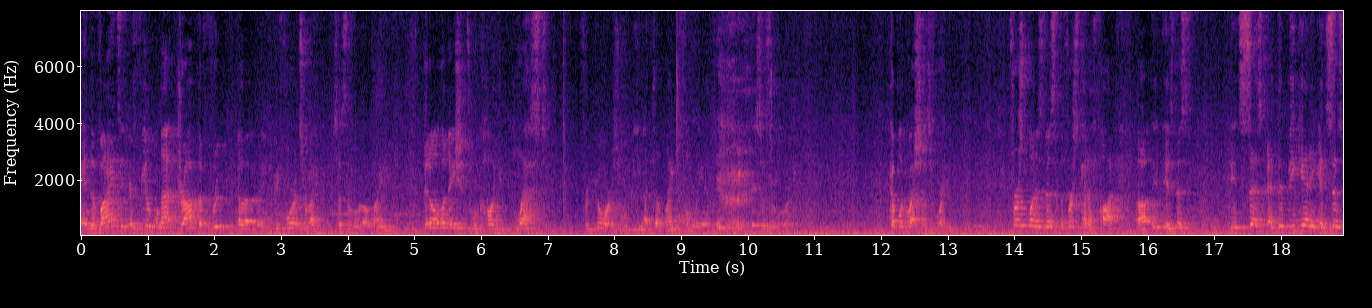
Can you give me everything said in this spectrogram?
and the vines in your field will not drop the fruit uh, before it's ripe, says the Lord Almighty. Then all the nations will call you blessed, for yours will be a delightful land, says the Lord. A couple of questions for you. First one is this, and the first kind of thought uh, is this. It says at the beginning, it says,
